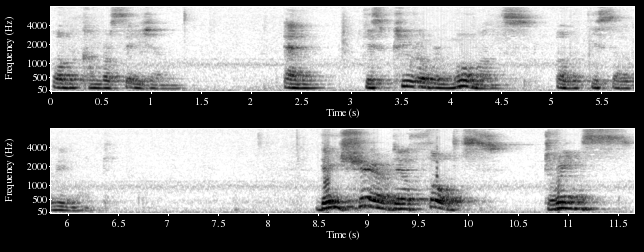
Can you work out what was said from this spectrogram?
of conversation and disputable moments of disagreement. They share their thoughts, dreams,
